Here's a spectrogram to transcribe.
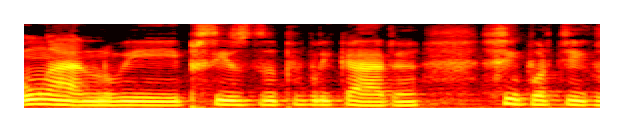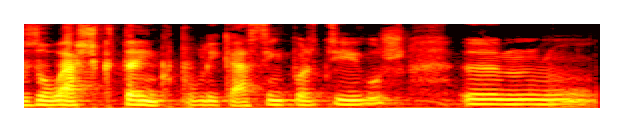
um ano e preciso de publicar cinco artigos, ou acho que tenho que publicar cinco artigos, hum,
